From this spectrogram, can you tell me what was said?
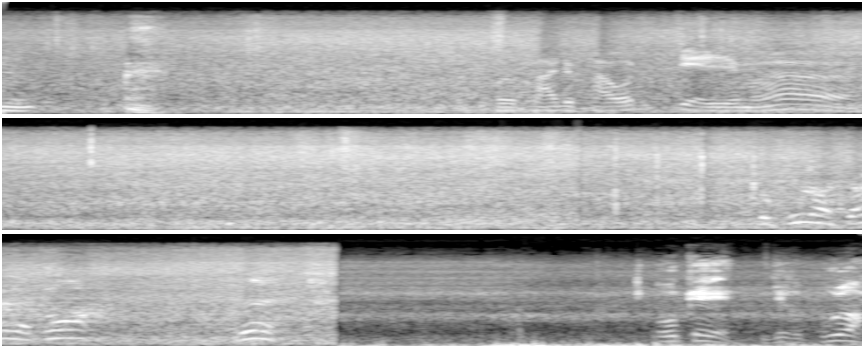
มเปิดพายดูพาวเจ๋มา The pula chala ko. Yes. Okay, giờ pula.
